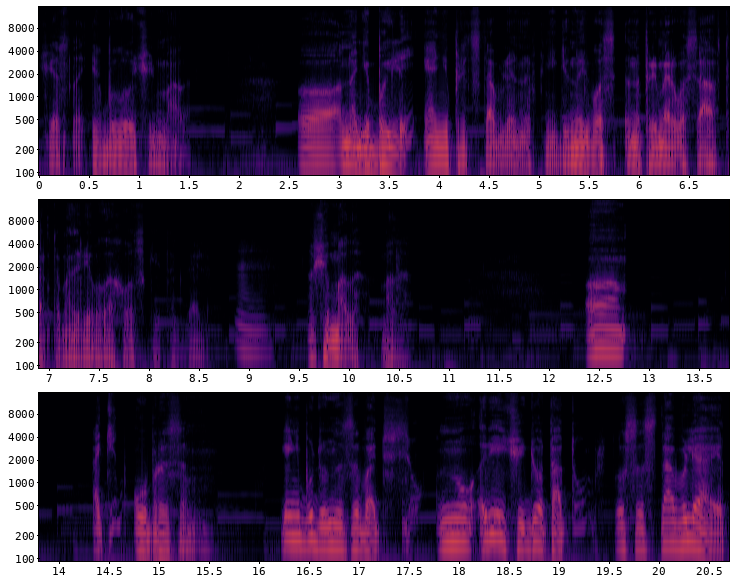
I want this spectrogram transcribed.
честно, их было очень мало. Э, но они были, и они представлены в книге. Ну, его, например, его соавтор, там, Андрей Волоховский и так далее. М. Вообще мало, мало. А, таким образом, я не буду называть все, но речь идет о том, что составляет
